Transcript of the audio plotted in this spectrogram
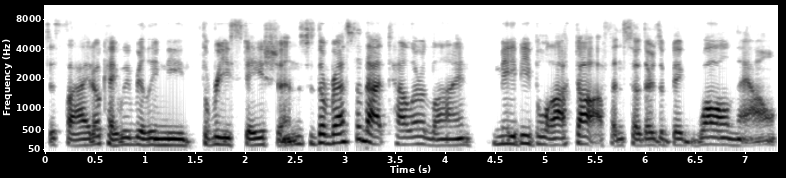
decide, okay, we really need three stations. The rest of that teller line may be blocked off. And so there's a big wall now.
